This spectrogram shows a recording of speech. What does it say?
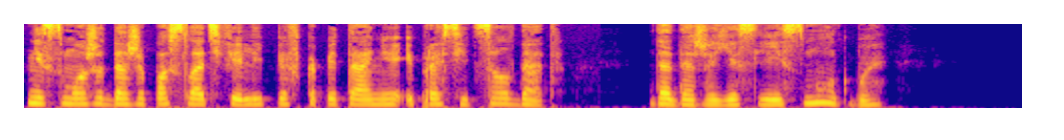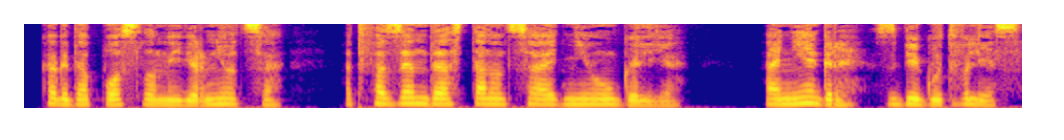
не сможет даже послать Филиппе в капитанию и просить солдат. Да даже если и смог бы. Когда посланный вернется, от фазенды останутся одни уголья — а негры сбегут в лес.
